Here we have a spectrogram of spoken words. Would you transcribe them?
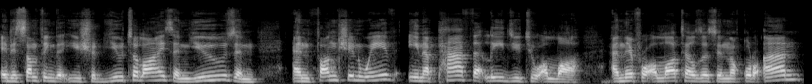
It is something that you should utilize and use and, and function with in a path that leads you to Allah. And therefore, Allah tells us in the Quran,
